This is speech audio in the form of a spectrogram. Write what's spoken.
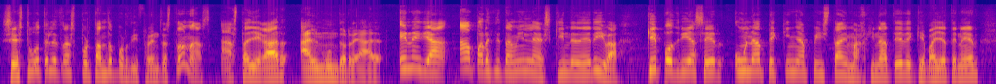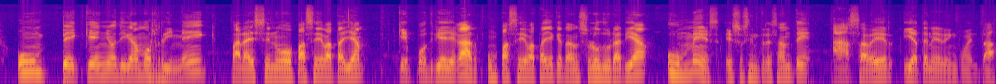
se estuvo teletransportando por diferentes zonas, hasta llegar al mundo real. En ella aparece también la skin de Deriva, que podría ser una pequeña pista, imagínate, de que vaya a tener un pequeño, digamos, remake para ese nuevo pase de batalla que podría llegar. Un pase de batalla que tan solo duraría un mes. Eso es interesante a saber y a tener en cuenta.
